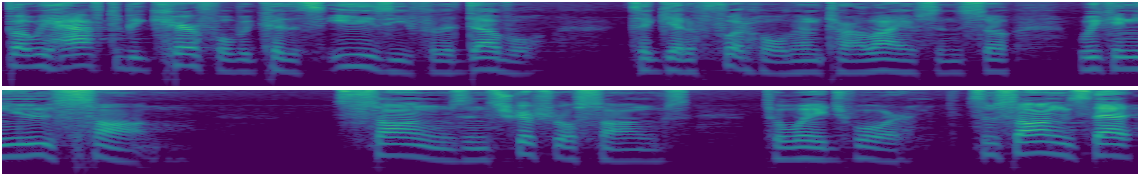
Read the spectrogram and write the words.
But we have to be careful because it's easy for the devil to get a foothold into our lives. And so we can use song, songs and scriptural songs to wage war. Some songs that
